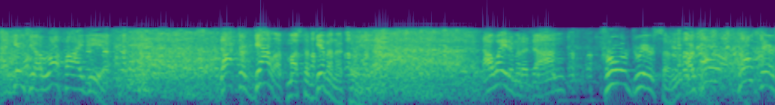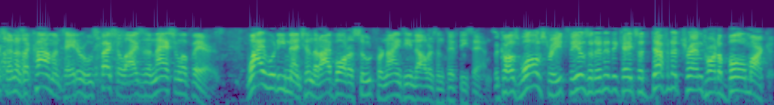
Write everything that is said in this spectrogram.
That gives you a rough idea. Dr. Gallup must have given it to you. Now, wait a minute, Don. Drew Dreerson, or Pearson is a commentator who specializes in national affairs. Why would he mention that I bought a suit for $19.50? Because Wall Street feels that it indicates a definite trend toward a bull market.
